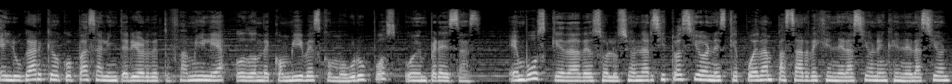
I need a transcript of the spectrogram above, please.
el lugar que ocupas al interior de tu familia o donde convives como grupos o empresas, en búsqueda de solucionar situaciones que puedan pasar de generación en generación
